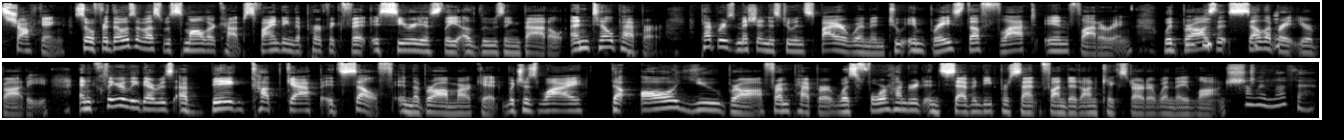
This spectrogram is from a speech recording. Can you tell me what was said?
shocking. So for those of us with smaller cups, finding the perfect fit is seriously a losing battle until Pepper. Pepper's mission is to inspire women to embrace the flat in flattering with bras that celebrate your body. And clearly there was a big cup gap itself in the bra market, which is why the All You bra from Pepper was 470% funded on Kickstarter when they launched. oh I love that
